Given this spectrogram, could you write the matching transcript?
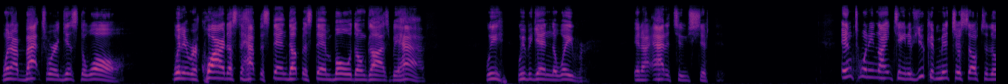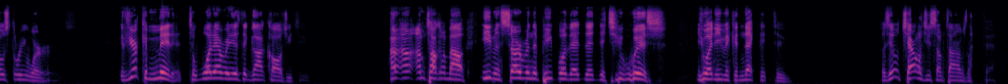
when our backs were against the wall, when it required us to have to stand up and stand bold on God's behalf. We, we began to waver and our attitude shifted. In 2019, if you commit yourself to those three words, if you're committed to whatever it is that God calls you to, I, am talking about even serving the people that, that, that you wish you weren't even connected to. Because he'll challenge you sometimes like that.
